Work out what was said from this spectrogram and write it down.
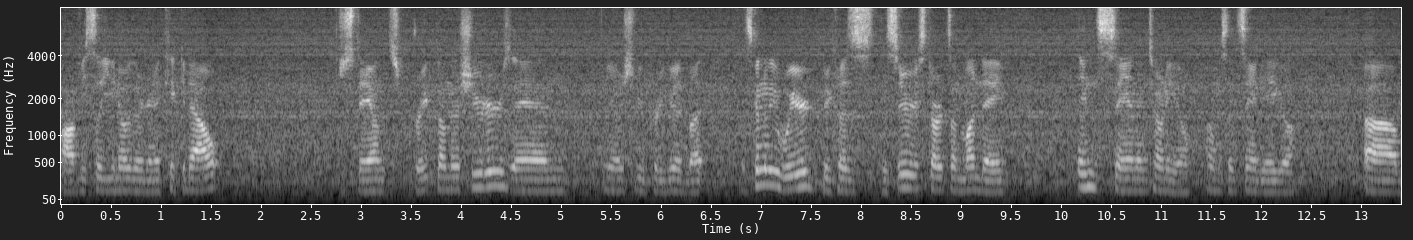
Obviously, you know they're going to kick it out, just stay on straight on their shooters, and you know it should be pretty good. But it's going to be weird because the series starts on Monday in San Antonio. Almost said San Diego, um,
